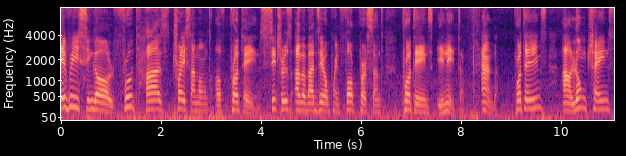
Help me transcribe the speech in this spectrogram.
Every single fruit has trace amount of proteins. Citrus have about 0.4% proteins in it. And proteins are long chains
